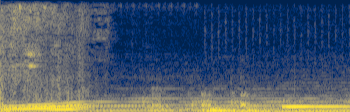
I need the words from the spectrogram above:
Uh.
